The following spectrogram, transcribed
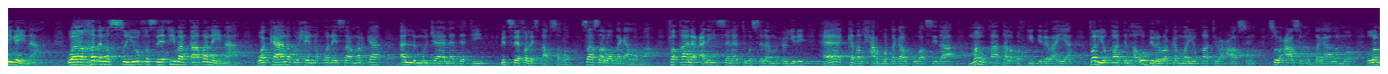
dhigaynaa. wa akhadna asuyuufa seefii baan qaadanaynaa. wa kaanad waxay noqonaysaa marka almujaaladati mid seefo la isdhaafsado saasaa loo dagaalamaa faqaala calayhi الsalaatu wasalaam wuxuu yidhi haakada alxarbu dagaalku waa sidaa man qaatala qofkii diriraya falyuqaatil ha u diriro kamaa yuqaatilu caasim suu caasim u dagaalamo lam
